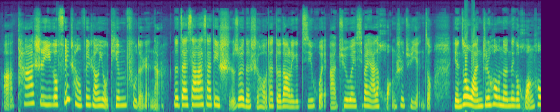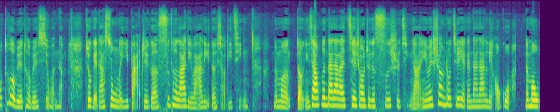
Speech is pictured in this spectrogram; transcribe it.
啊。他是一个非常非常有天赋的人呐。那在萨拉萨蒂十岁的时候，他得到了一个机会啊，去为西班牙的皇室去演奏。演奏完之后呢，那个皇后特别特别喜欢他，就给他送了一把这个斯特拉迪瓦里的小提琴。那么等一下会跟大家来介绍这个斯氏琴啊，因为上周其实也跟大家聊过。那么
